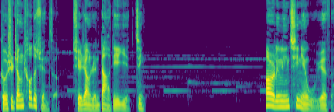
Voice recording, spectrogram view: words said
可是张超的选择却让人大跌眼镜。二零零七年五月份，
